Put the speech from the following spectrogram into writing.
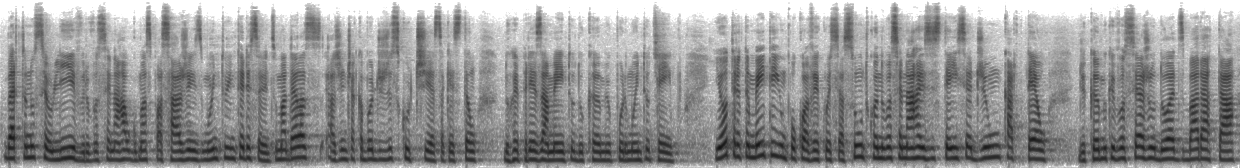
Roberto, no seu livro, você narra algumas passagens muito interessantes. Uma delas, a gente acabou de discutir, essa questão do represamento do câmbio por muito tempo. E outra também tem um pouco a ver com esse assunto, quando você narra a existência de um cartel de câmbio que você ajudou a desbaratar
